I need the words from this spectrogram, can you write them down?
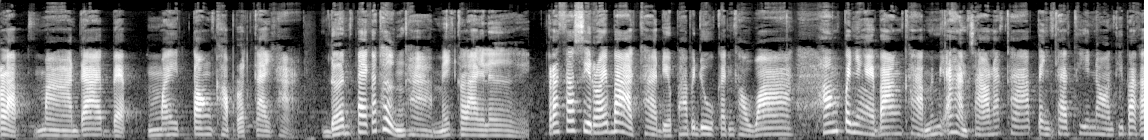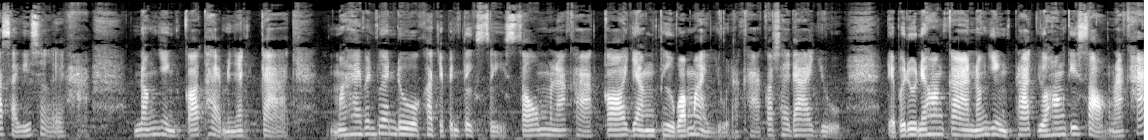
กลับมาได้แบบไม่ต้องขับรถไกลค่ะ เดินไปก็ถึงค่ะ ไม่ไกลเลย ราคา 400 บาทค่ะ เดี๋ยวพาไปดูกันค่ะว่า ห้องเป็นยังไงบ้างค่ะ ไม่มีอาหารเช้านะคะ เป็นแค่ที่นอนที่พักอาศัยเฉยๆค่ะ น้องหญิงก็ถ่ายบรรยากาศ มาให้เพื่อนๆดูค่ะจะเป็นตึกสีส้มนะคะ ก็ยังถือว่าใหม่อยู่นะคะ ก็ใช้ได้อยู่ เดี๋ยวไปดูในห้องการน้องหญิงพลัดอยู่ห้องที่สองนะคะ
